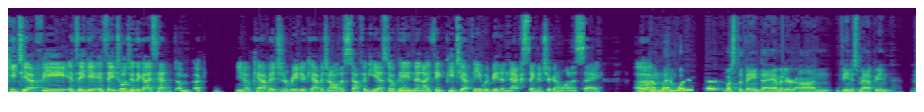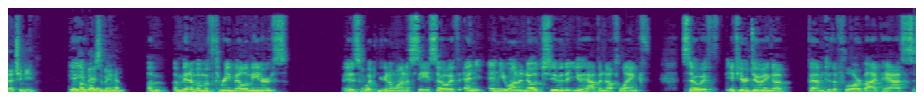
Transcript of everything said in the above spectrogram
PTFE, if they if they told you the guys had a, um, a, you know CABG and a redo CABG and all this stuff, and he has no vein, then I think PTFE would be the next thing that you're going to want to say. Um, Ben, what is the, what's the vein diameter on venous mapping that you need? Yeah, you want a, a, minimum of three millimeters is what you're going to want to see. So if and and you want to know too that you have enough length. So if if you're doing a fem to the floor bypass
